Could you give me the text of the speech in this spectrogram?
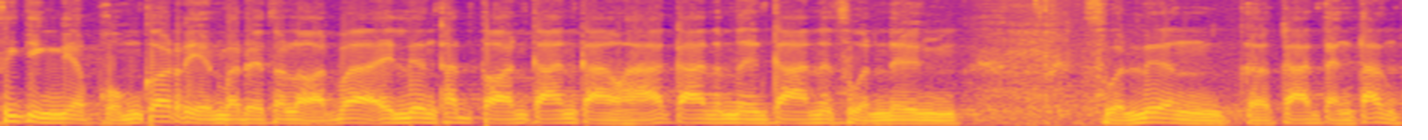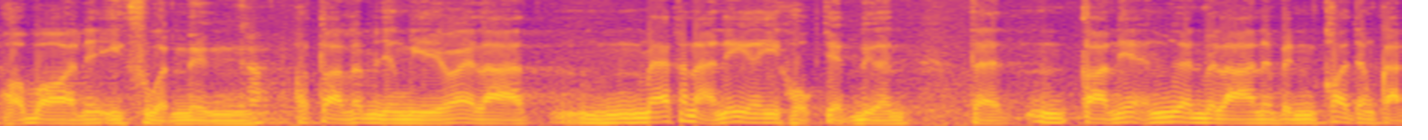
ซึ่งจริงเนี่ยผมก็เรียนมาโดยตลอดว่าไอ้เรื่องขั้นตอนการกล่าวหาการดำเนินการในส่วนหนึ่ง ส่วนเรื่องเอ่อการแต่งตั้งผบเนี่ยอีกส่วนหนึ่ง เพราะตอนนั้นมันยังมีเวลาแม้ขณะนี้ยังอีก 6 7 เดือน แต่ตอนนี้เงื่อนเวลาเนี่ยเป็นข้อจำกัด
